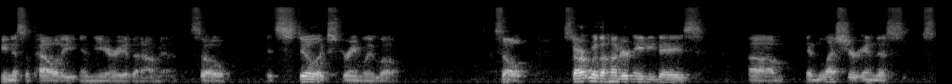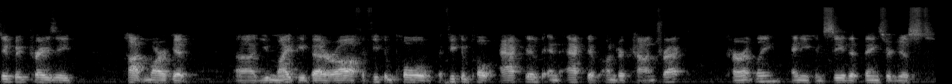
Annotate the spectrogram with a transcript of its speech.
municipality in the area that I'm in. So it's still extremely low. So start with 180 days. Um, unless you're in this stupid, crazy hot market, uh, you might be better off if you can pull if you can pull active and active under contract currently, and you can see that things are just,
